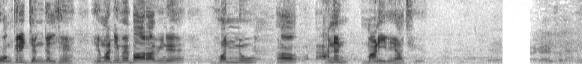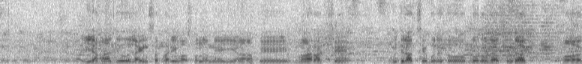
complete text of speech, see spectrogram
કોન્ક્રીટ જંગલ છે એમાંથી મેં બહાર આવીને વનનું આનંદ માણી રહ્યા છીએ. यहाँ जो लाइन सफारी वासोना में यहाँ पे महाराष्ट्र से, गुजरात से बोले तो बड़ौदा, सूरत और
